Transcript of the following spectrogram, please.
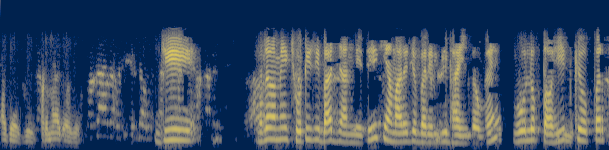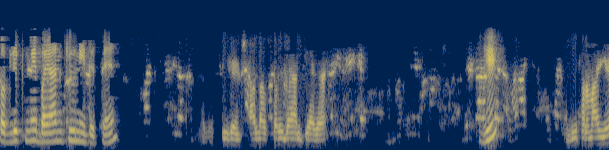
अच्छा जी फरमाया जी। मतलब हमें एक छोटी सी बात जाननी थी कि हमारे जो बरेलवी भाई लोग हैं वो लोग तौहीद के ऊपर पब्लिक में बयान क्यों नहीं देते हैं? ठीक है इंशाल्लाह उस पर ही बयान किया जाए। जी? जी फरमाइए।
